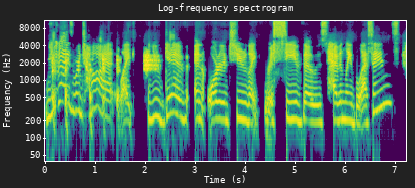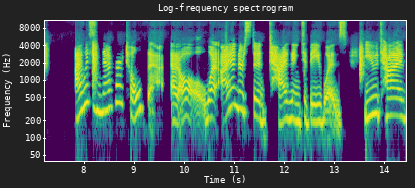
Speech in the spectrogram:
you guys were taught like you give in order to like receive those heavenly blessings i was never told that at all what i understood tithing to be was you tithe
